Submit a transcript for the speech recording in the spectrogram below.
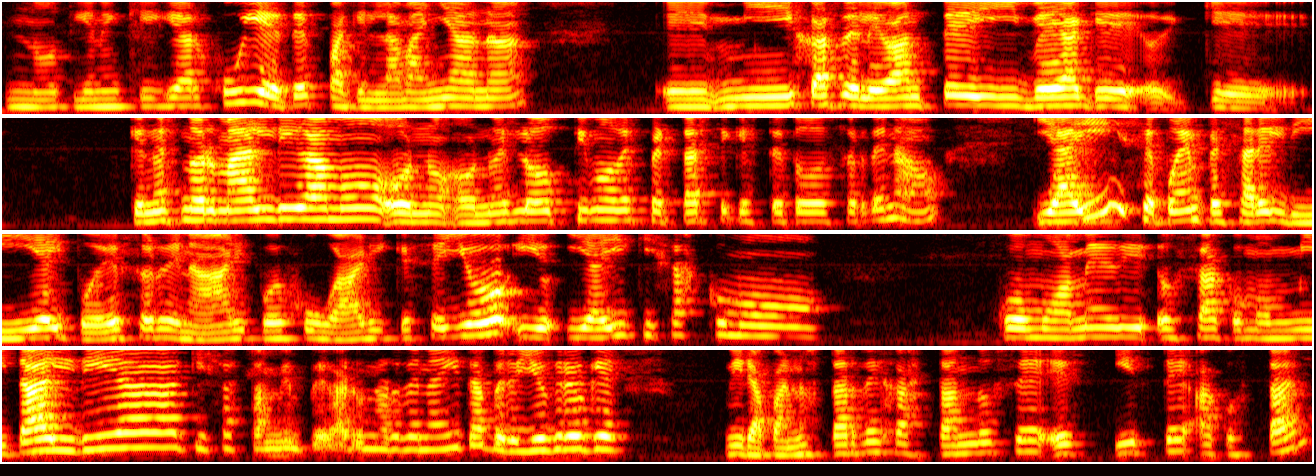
no tienen que quedar juguetes para que en la mañana eh, mi hija se levante y vea que, que, no es normal, digamos, o no, o no es lo óptimo despertarse y que esté todo desordenado. Y ahí se puede empezar el día y puedes ordenar y puedes jugar y qué sé yo, y, y ahí quizás como como a medio, o sea, como mitad del día quizás también pegar una ordenadita, pero yo creo que Mira, para no estar desgastándose es irte a acostar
